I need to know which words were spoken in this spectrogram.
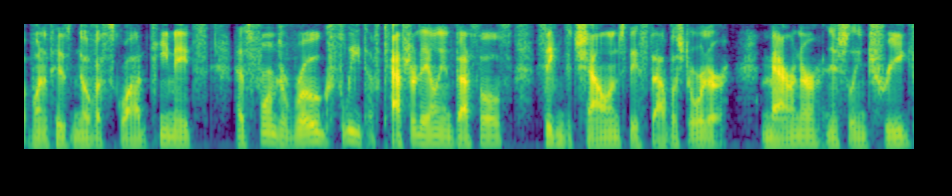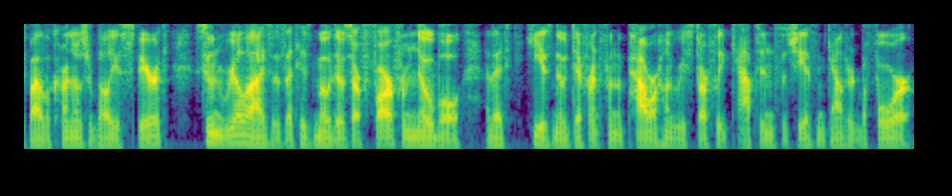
of one of his Nova Squad teammates, has formed a rogue fleet of captured alien vessels seeking to challenge the established order. Mariner, initially intrigued by Locarno's rebellious spirit, soon realizes that his motives are far from noble and that he is no different from the power hungry Starfleet captains that she has encountered before.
